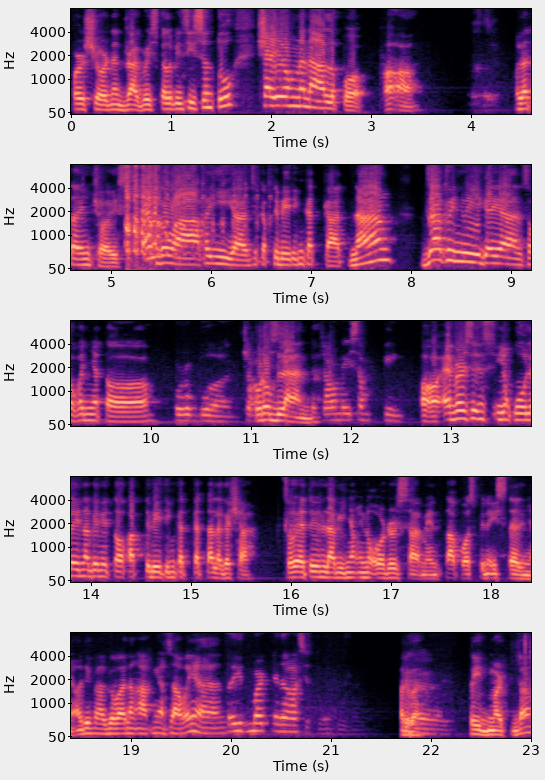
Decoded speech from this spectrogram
for sure ng Drag Race Philippines Season 2. Siya yung nanalo po. Oo. Wala tayong choice. Nagawa kay Ian, si Captivating Cat Cat, ng drag queen wig. Ayan, so kanya to, Puro blonde. Tsaka puro may- blonde. Tsaka may isang pink. Oo, ever since yung kulay na ganito, Captivating Cat talaga siya. So, ito yung lagi niyang ino-order sa amin. Tapos, pina-style niya. O, di ba? Gawa ng aking asawa yan. Trademark niya na kasi ito. O, di ba? Trademark daw.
